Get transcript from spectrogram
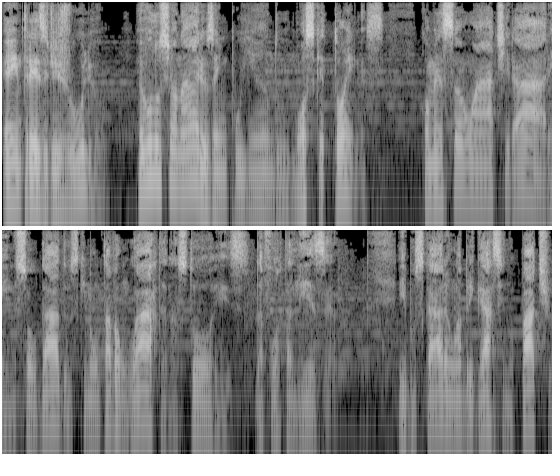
Em 13 de julho, revolucionários empunhando mosquetões começam a atirar em soldados que montavam guarda nas torres da fortaleza e buscaram abrigar-se no pátio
